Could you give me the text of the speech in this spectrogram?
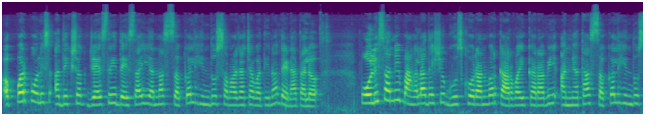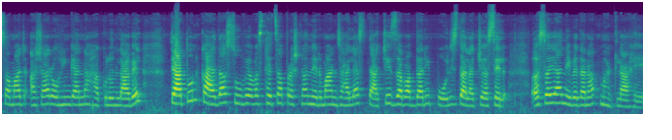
अप्पर पोलीस अधीक्षक जयश्री देसाई यांना सकल हिंदू समाजाच्या वतीनं देण्यात आलं. पोलिसांनी बांगलादेशी घुसखोरांवर कारवाई करावी अन्यथा सकल हिंदू समाज अशा रोहिंग्यांना हाकलून लावेल. त्यातून कायदा सुव्यवस्थेचा प्रश्न निर्माण झाल्यास त्याची जबाबदारी पोलीस दलाची असेल असं या निवेदनात म्हटलं आहे.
